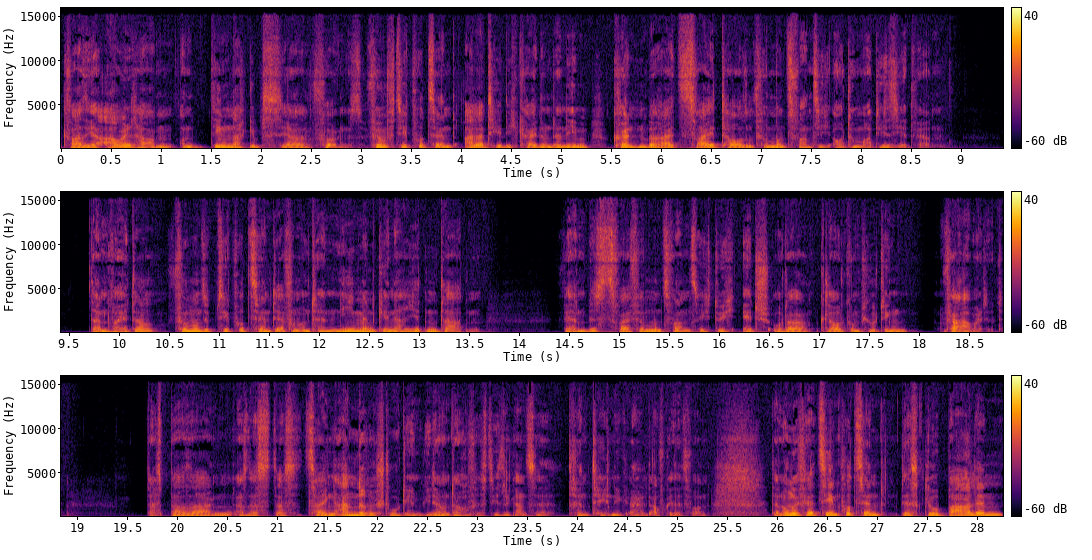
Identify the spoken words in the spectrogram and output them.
quasi erarbeitet haben. Und demnach gibt es ja Folgendes. 50 Prozent aller Tätigkeiten in Unternehmen könnten bereits 2025 automatisiert werden. Dann weiter, 75 Prozent der von Unternehmen generierten Daten werden bis 2025 durch Edge oder Cloud Computing verarbeitet. Das sagen, also das, das zeigen andere Studien wieder und darauf ist diese ganze Trendtechnik halt aufgesetzt worden. Dann ungefähr 10% des globalen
